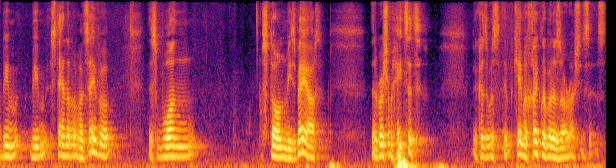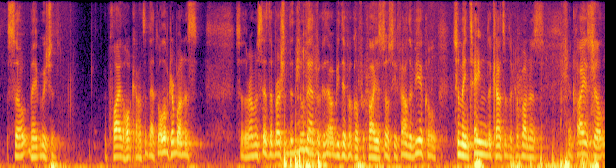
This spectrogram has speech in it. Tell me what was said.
be, stand up on matzeva. This one stone mizbeach, that Rosham hates it because it was it became a chayk lebarazar. Rashi says so. Maybe we should apply the whole concept. That's all of karbonis. So the Rambam says the Rosham didn't do that because that would be difficult for Yisrael. So he found a vehicle to maintain the concept of the karbonis in Klal Yisrael,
